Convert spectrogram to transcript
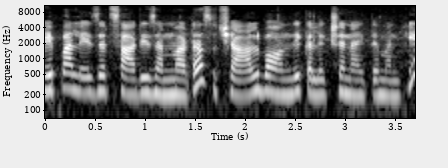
ఏపా లేజర్ సారీస్ అన్నమాట. సో చాలా బాగుంది కలెక్షన్ అయితే మనకి.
